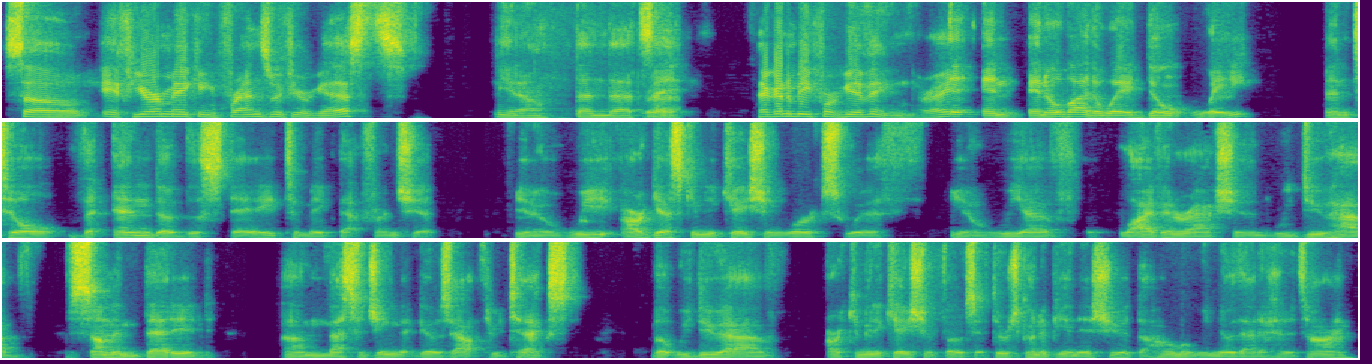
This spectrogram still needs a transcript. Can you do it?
So Mm-hmm. if you're making friends with your guests, you know, then that's Right. they're going to be forgiving, right? And, and and oh, by the way, don't wait until the end of the stay to make that friendship. You know, we our guest communication works with, you know, we have live interaction. We do have some embedded um, messaging that goes out through text, but we do have our communication folks. If there's going to be an issue at the home and we know that ahead of time,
